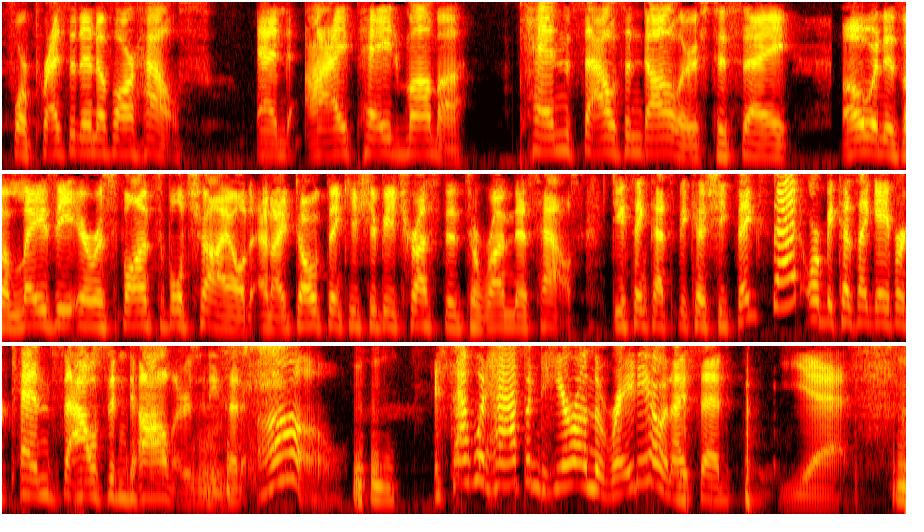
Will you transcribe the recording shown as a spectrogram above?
for president of our house, and I paid Mama ten thousand dollars to say Owen is a lazy, irresponsible child, and I don't think he should be trusted to run this house. Do you think that's because she thinks that, or because I gave her ten thousand dollars? And he said, "Oh, is that what happened here on the radio?" And I said, "Yes."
